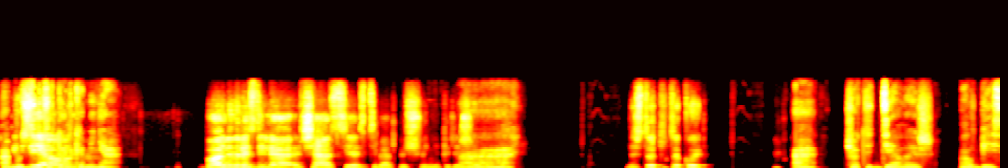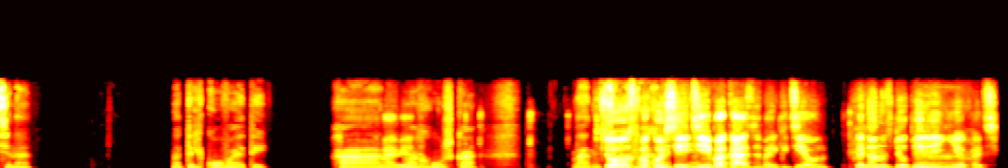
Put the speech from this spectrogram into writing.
Где Опустите он? только меня. Паулин, разделяй. Сейчас я с тебя отпущу, не переживай. А, Да что ты такой... а, что ты делаешь? Балбесина. Мотыльковая ты. Ха, веном. лохушка. Ладно, Все, все, успокойся, иди и показывай, где он. Когда он успел переехать.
